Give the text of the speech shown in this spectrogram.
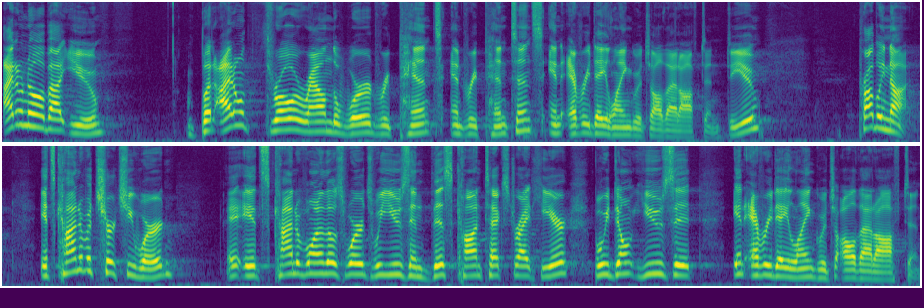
I don't know about you, but I don't throw around the word repent and repentance in everyday language all that often. Do you? Probably not. It's kind of a churchy word. It's kind of one of those words we use in this context right here, but we don't use it in everyday language all that often.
